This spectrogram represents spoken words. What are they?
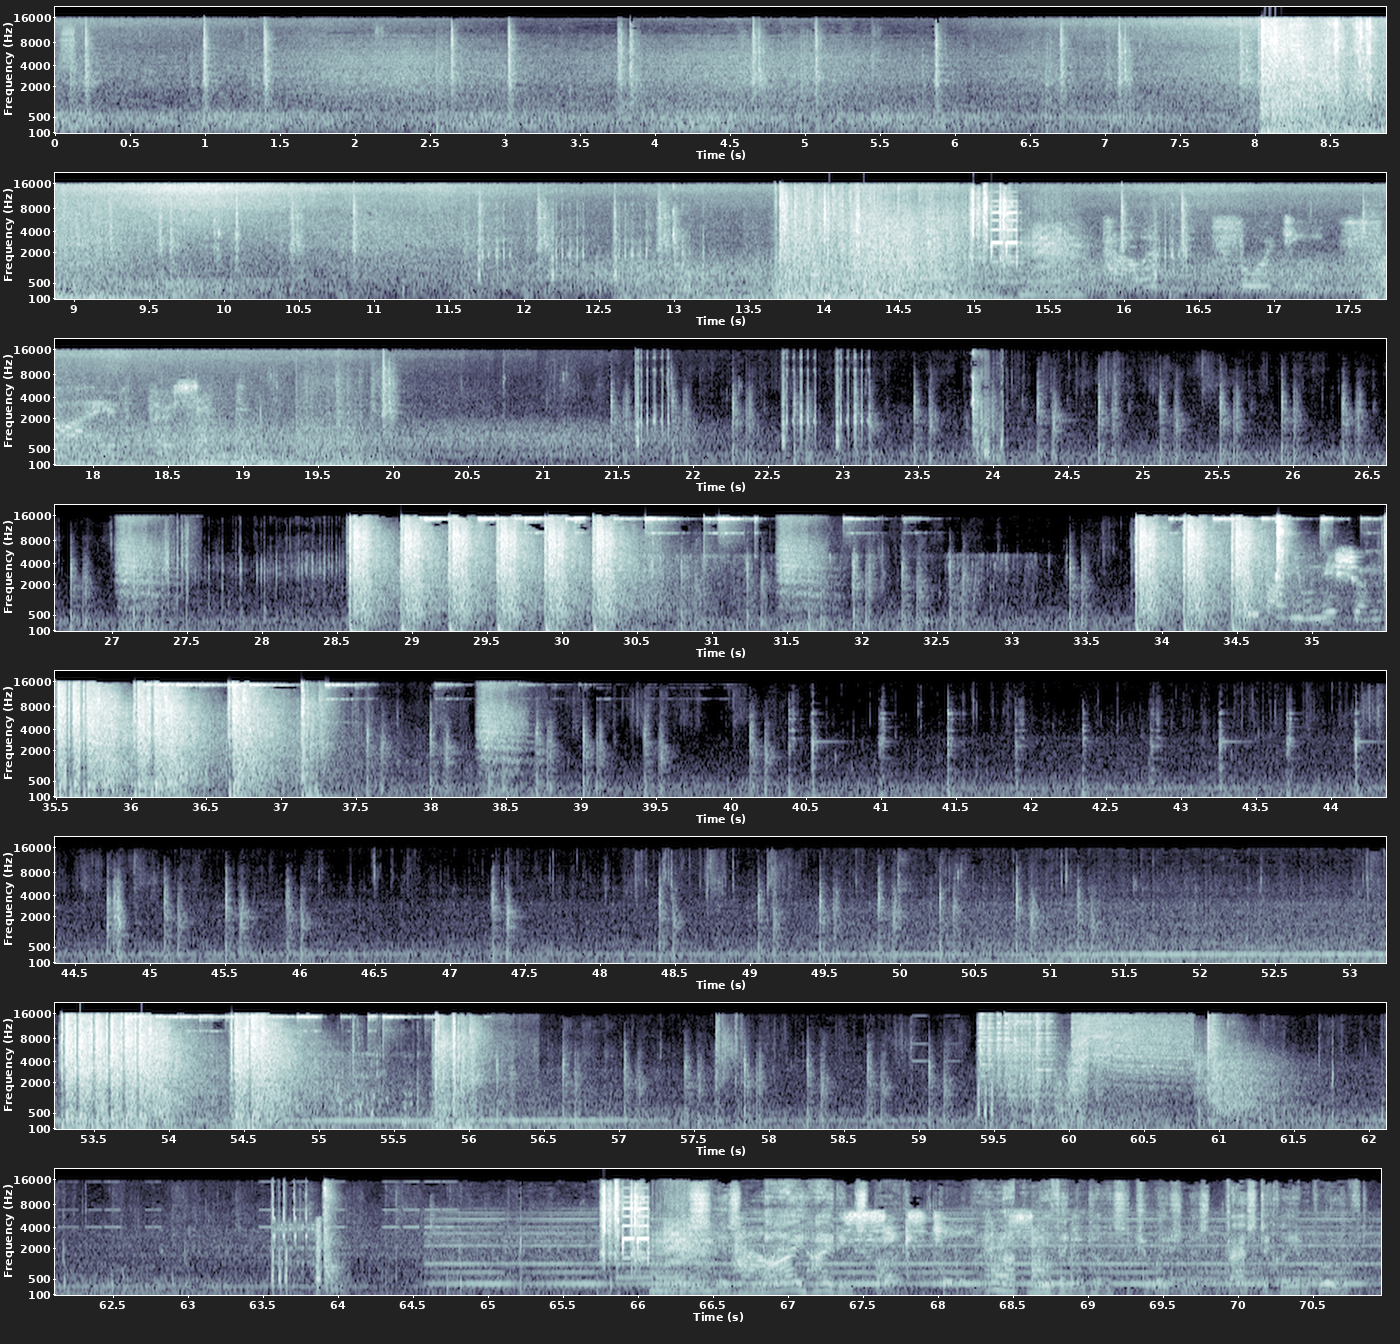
This is my hiding spot. I'm not moving until the situation is drastically improved.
